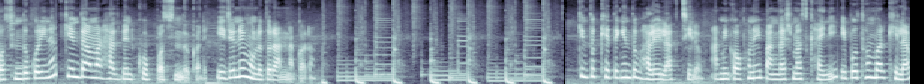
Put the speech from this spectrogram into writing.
পছন্দ করি না, কিন্তু আমার হাজবেন্ড খুব পছন্দ করে। এই জন্যই মূলত রান্না করা। কিন্তু খেতে কিন্তু ভালোই লাগছিল। আমি কখনোই পাঙ্গাস মাছ খাইনি। এই প্রথমবার খেলাম।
